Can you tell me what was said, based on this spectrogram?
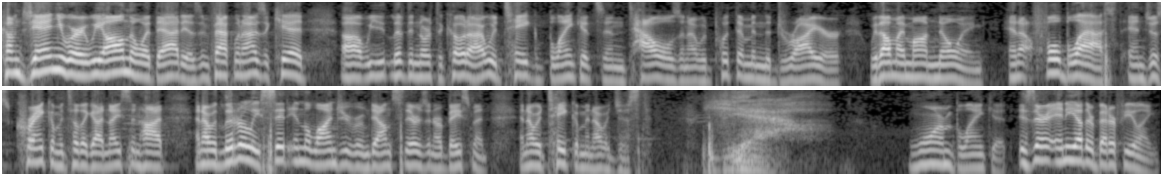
Come January, we all know what that is. In fact, when I was a kid, uh, we lived in North Dakota, I would take blankets and towels and I would put them in the dryer without my mom knowing and at full blast and just crank them until they got nice and hot. And I would literally sit in the laundry room downstairs in our basement and I would take them and I would just, yeah warm blanket. Is there any other better feeling?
